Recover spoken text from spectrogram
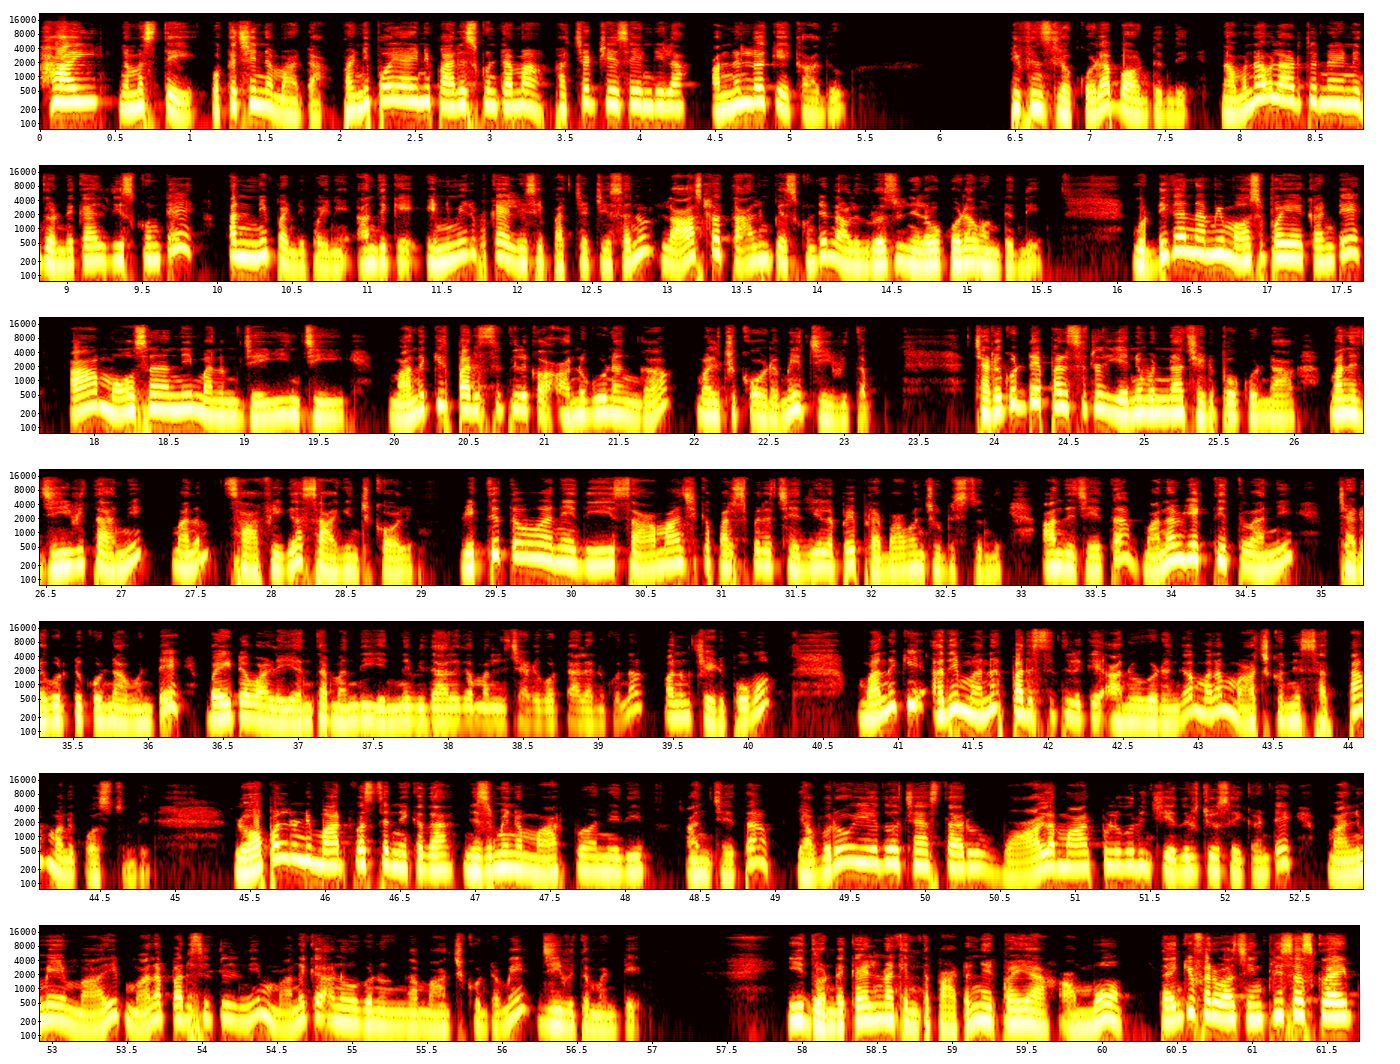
Hi నమస్తే. ఒక చిన్న మాట. పండిపోయాయని పారేసుకుంటామా? పచ్చడి చేసేయండి ఇలా అన్నంలోకే కాదు. టిఫిన్స్లో కూడా బాగుంటుంది నవనవలాడుతున్నాయని దొండకాయలు తీసుకుంటే అన్నీ పండిపోయినాయి. అందుకే ఎండుమిరపకాయలు వేసి పచ్చడి చేశాను లాస్ట్లో తాలింపు వేసుకుంటే నాలుగు రోజులు నిల్వ కూడా ఉంటుంది. గుడ్డిగా నమ్మి మోసపోయే కంటే ఆ మోసాన్ని మనం జయించి మనకి పరిస్థితులకు అనుగుణంగా మలుచుకోవడమే జీవితం. చెడగొట్టే పరిస్థితులు ఎన్ని ఉన్నా చెడిపోకుండా మన జీవితాన్ని మనం సాఫీగా సాగించుకోవాలి. వ్యక్తిత్వం అనేది సామాజిక పరస్పర చర్యలపై ప్రభావం చూపిస్తుంది. అందుచేత మన వ్యక్తిత్వాన్ని చెడగొట్టకుండా ఉంటే బయట వాళ్ళు ఎంతమంది ఎన్ని విధాలుగా మనల్ని చెడగొట్టాలనుకున్నా మనం చెడిపోము. మనకి అది మన పరిస్థితులకి అనుగుణంగా మనం మార్చుకునే సత్తా మనకు వస్తుంది. లోపల నుండి మార్పు వస్తేనే కదా నిజమైన మార్పు అనేది. అంచేత ఎవరో ఏదో చేస్తారు. వాళ్ళ మార్పుల గురించి ఎదురు చూసే కంటే మనమే మారి మన పరిస్థితుల్ని మనకి అనుగుణంగా మార్చుకుంటమే జీవితం అంటే. ఈ దొండకాయలు నాకు ఇంత పాట నేర్పాయా? అమ్మో thank you for watching please subscribe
